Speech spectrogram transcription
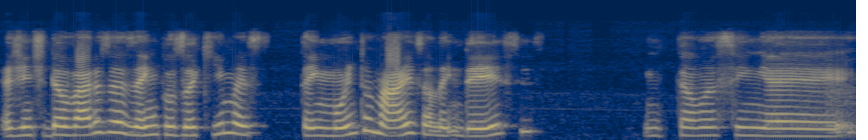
a gente deu vários exemplos aqui, mas tem muito mais além desses. Então, assim, é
